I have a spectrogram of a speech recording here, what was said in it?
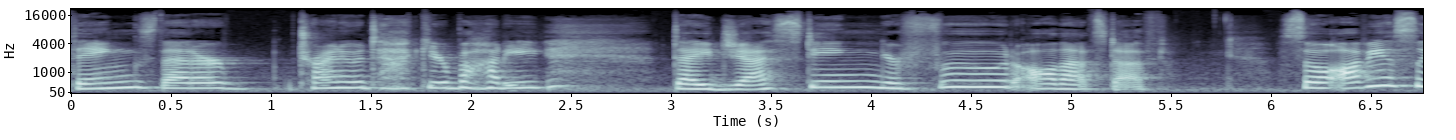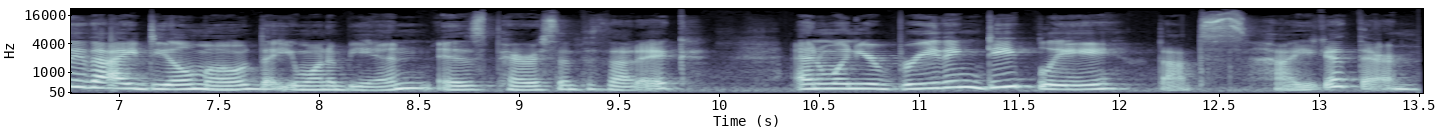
things that are trying to attack your body digesting your food, all that stuff. So, obviously, the ideal mode that you want to be in is parasympathetic. And when you're breathing deeply, that's how you get there.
